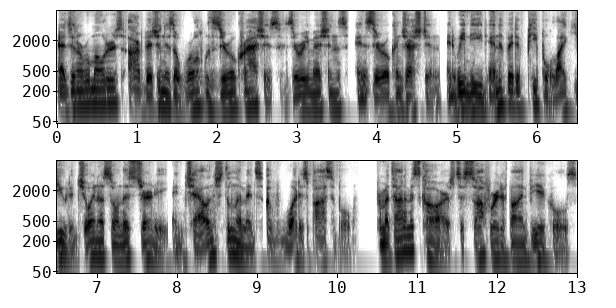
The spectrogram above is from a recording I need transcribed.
At General Motors, our vision is a world with zero crashes, zero emissions, and zero congestion. And we need innovative people like you to join us on this journey and challenge the limits of what is possible. From autonomous cars to software defined vehicles,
